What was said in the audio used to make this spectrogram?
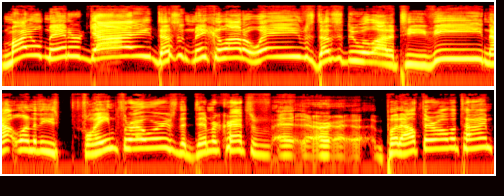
mild mannered guy, doesn't make a lot of waves, doesn't do a lot of TV, not one of these flamethrowers that Democrats have uh, are, uh, put out there all the time.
